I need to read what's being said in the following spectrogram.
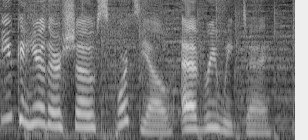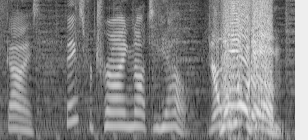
You can hear their show Sports Yell every weekday. Guys, thanks for trying not to yell. You're You're welcome. welcome.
